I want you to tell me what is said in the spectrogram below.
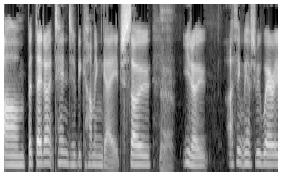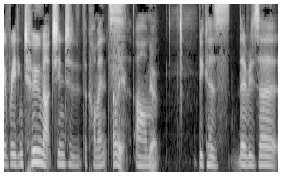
Um, but they don't tend to become engaged. So, No. you know, I think we have to be wary of reading too much into the comments. Oh, yeah. Um, yeah. Because there is a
